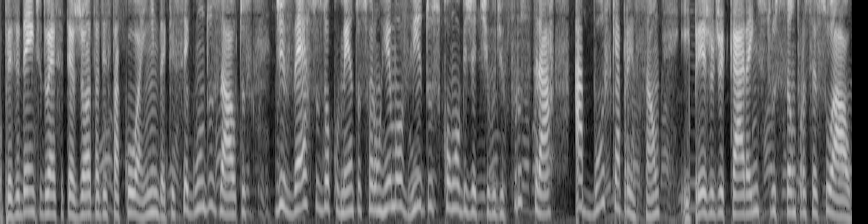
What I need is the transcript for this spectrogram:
O presidente do STJ destacou ainda que, segundo os autos, diversos documentos foram removidos com o objetivo de frustrar a busca e apreensão e prejudicar a instrução processual.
